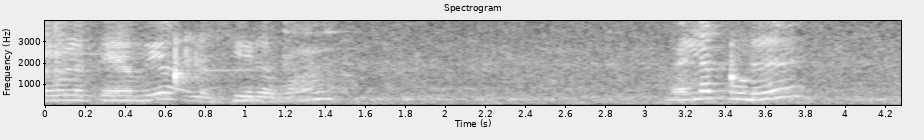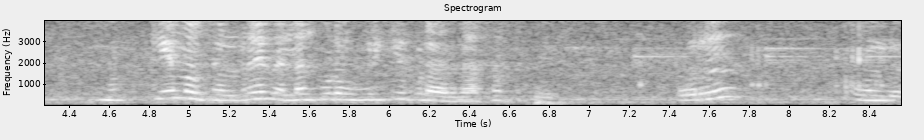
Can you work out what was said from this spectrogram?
எவ்வளோ தேவையோ அவ்வளோ சீரகம். வெள்ளைப்பூடு முக்கியமாக சொல்கிறேன் வெள்ளைப்பூடு உரிக்கக்கூடாது ரசத்துக்கு. ஒரு பூண்டு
